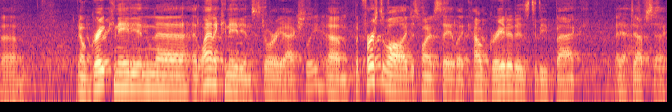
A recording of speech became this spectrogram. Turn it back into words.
Um, you know, great Canadian, uh, Atlantic Canadian story, actually. Um, but first of all, I just wanted to say, like, how great it is to be back at Yeah. DefSec.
